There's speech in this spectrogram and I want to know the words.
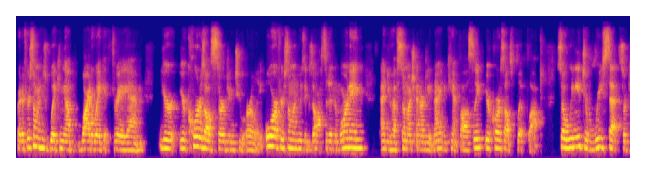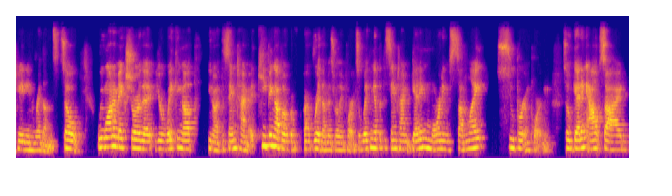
right? If you're someone who's waking up wide awake at 3 a.m your your cortisol surging too early. Or if you're someone who's exhausted in the morning and you have so much energy at night you can't fall asleep your cortisol is flip-flopped so we need to reset circadian rhythms. So we want to make sure that you're waking up, you know, at the same time. Keeping up a, a rhythm is really important. So waking up at the same time, getting morning sunlight, super important. So getting outside,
